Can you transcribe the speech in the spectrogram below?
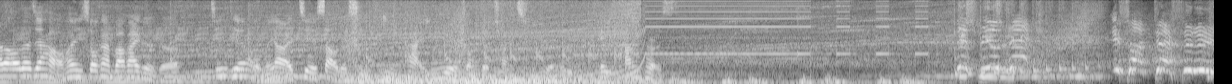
Hello，大家好，欢迎收看八拍哥哥。今天我们要来介绍的是硬派音乐中的传奇人物 k Hunters。This music is our destiny.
